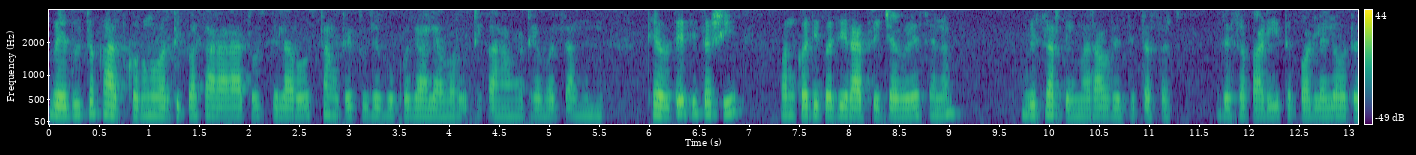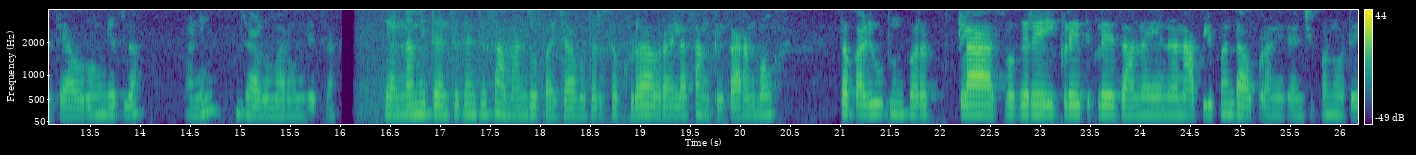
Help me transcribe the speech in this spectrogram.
वेदूचं खास करून वरती पसारा राहतोच तिला रोज सांगते तुझे बुकं झाल्यावर ठिकाणावर ठेवत जा म्हणून. ठेवते ती तशी पण कधी कधी रात्रीच्या वेळेस आहे ना विसरते. मग राहू देते तसंच. ते सकाळी इथं पडलेलं होतं ते आवरून घेतलं आणि झाडू मारून घेतला. त्यांना मी त्यांचं त्यांचं सामान झोपायच्या अगोदर सगळं आवरायला सांगते. कारण मग सकाळी उठून परत क्लास वगैरे इकडे तिकडे जाणं येणं आणि आपली पण धावपळ आणि त्यांची पण होते.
